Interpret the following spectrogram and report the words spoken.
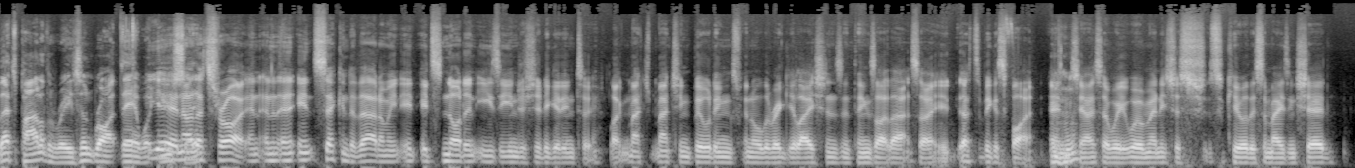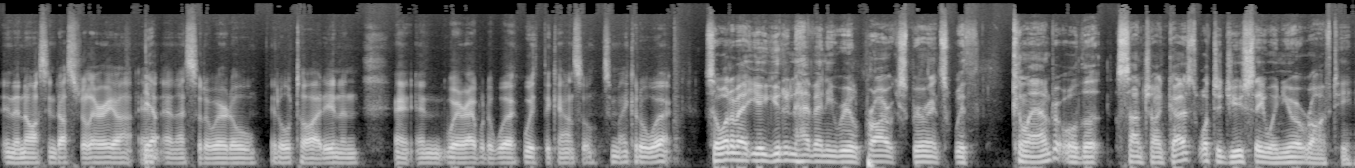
That's part of the reason, right there. What you Yeah, said. no, that's right. And, and, and second to that, I mean, it, it's not an easy industry to get into, like match, matching buildings and all the regulations and things like that. So it, that's the biggest fight. And Mm-hmm. you know, so we, we managed to sh- secure this amazing shed in a nice industrial area, and, Yep. and that's sort of where it all it all tied in, and, and and we're able to work with the council to make it all work. So, what about you? You didn't have any real prior experience with Caloundra or the Sunshine Coast. What did you see when you arrived here?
